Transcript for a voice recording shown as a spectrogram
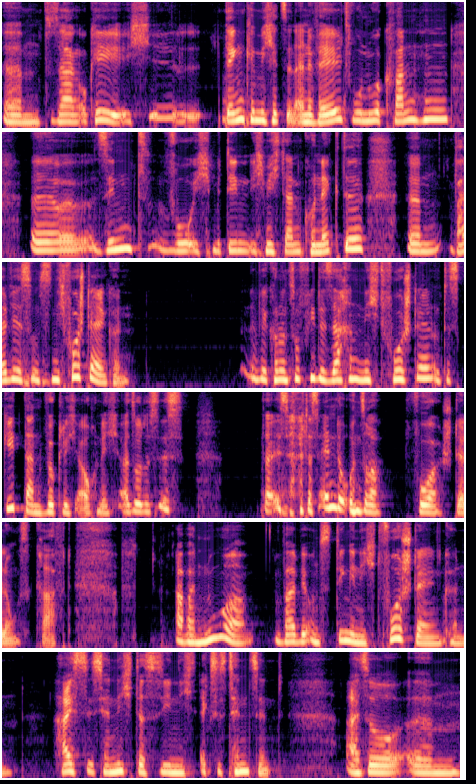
ähm, zu sagen, okay, ich äh, denke mich jetzt in eine Welt, wo nur Quanten äh, sind, wo ich mit denen ich mich dann connecte, ähm, weil wir es uns nicht vorstellen können. Wir können uns so viele Sachen nicht vorstellen und das geht dann wirklich auch nicht. Also das ist, da ist halt das Ende unserer Vorstellungskraft. Aber nur weil wir uns Dinge nicht vorstellen können, heißt es ja nicht, dass sie nicht existent sind. Also, ähm,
